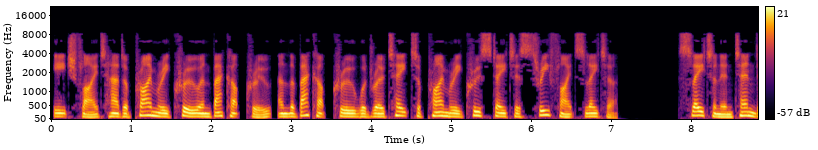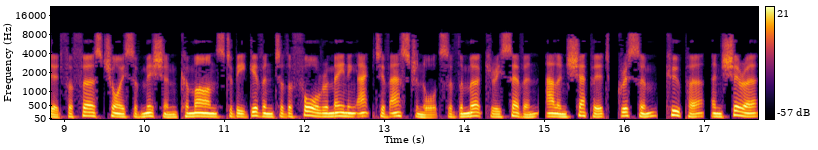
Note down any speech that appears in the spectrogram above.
Each flight had a primary crew and backup crew, and the backup crew would rotate to primary crew status three flights later. Slayton intended for first choice of mission commands to be given to the four remaining active astronauts of the Mercury 7, Alan Shepard, Grissom, Cooper, and Schirra.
